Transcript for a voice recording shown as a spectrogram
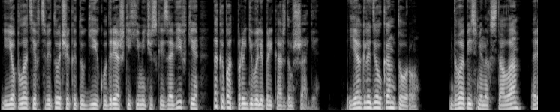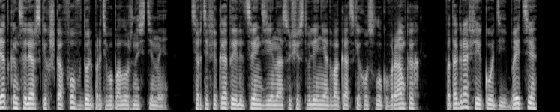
Ее платье в цветочек и тугие кудряшки химической завивки так и подпрыгивали при каждом шаге. Я глядел контору. Два письменных стола, ряд канцелярских шкафов вдоль противоположной стены, сертификаты и лицензии на осуществление адвокатских услуг в рамках, фотографии Коди и Бетти,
